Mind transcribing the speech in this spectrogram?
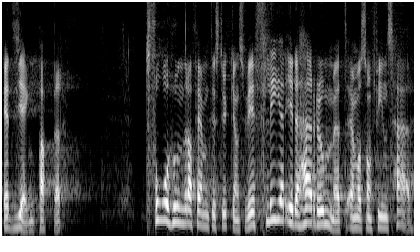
ett gäng papper. 250 stycken, så vi är fler i det här rummet än vad som finns här.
